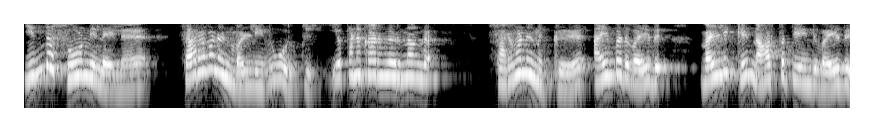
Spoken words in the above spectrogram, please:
இந்த சூழ்நிலையில் சரவணன் வள்ளின்னு ஒரு பெரிய பணக்காரங்க இருந்தாங்க. சரவணனுக்கு ஐம்பது வயது வள்ளிக்கு நாற்பத்தி ஐந்து வயது.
